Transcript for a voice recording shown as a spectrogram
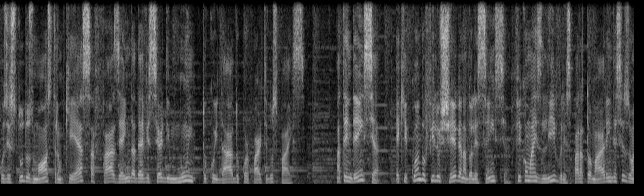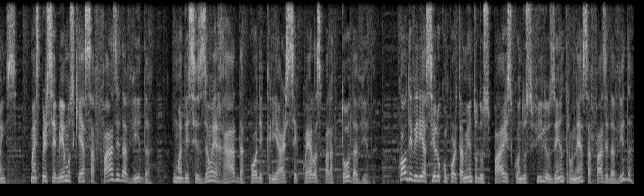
os estudos mostram que essa fase ainda deve ser de muito cuidado por parte dos pais. A tendência é que quando o filho chega na adolescência, ficam mais livres para tomarem decisões. Mas percebemos que essa fase da vida, uma decisão errada pode criar sequelas para toda a vida. Qual deveria ser o comportamento dos pais quando os filhos entram nessa fase da vida?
